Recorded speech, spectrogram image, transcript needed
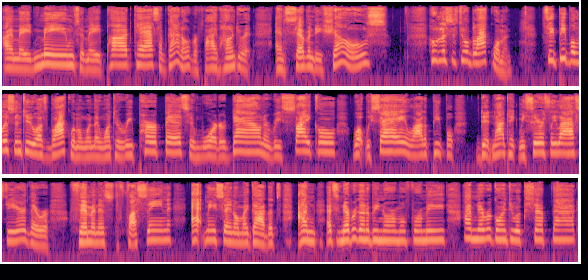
I made memes I made podcasts. I've got over 570 shows. Who listens to a black woman? See, people listen to us black women when they want to repurpose and water down and recycle what we say. A lot of people did not take me seriously last year. There were feminists fussing at me saying, "Oh my God, that's I'm that's never going to be normal for me. I'm never going to accept that.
